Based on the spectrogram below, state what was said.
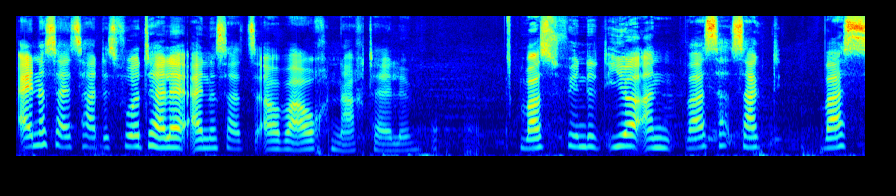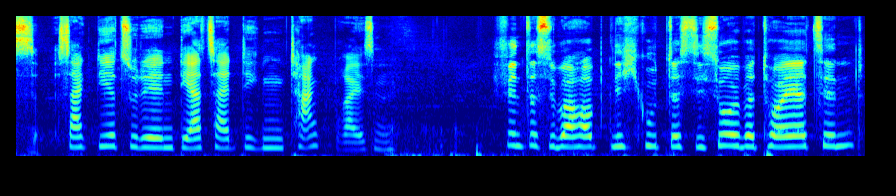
Einerseits hat es Vorteile, einerseits aber auch Nachteile. Was findet ihr an, was sagt, was sagt ihr zu den derzeitigen Tankpreisen? Ich finde das überhaupt nicht gut, dass die so überteuert sind.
